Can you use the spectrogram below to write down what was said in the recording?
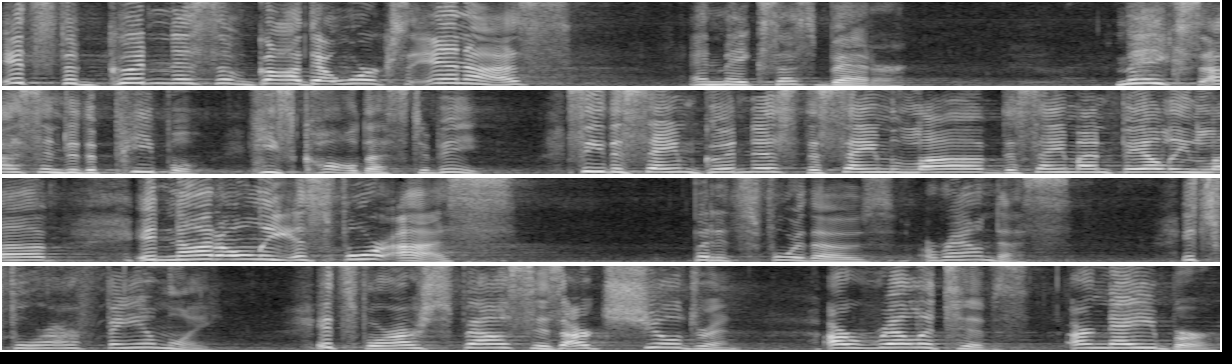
it's the goodness of God that works in us and makes us better, makes us into the people He's called us to be. See the same goodness, the same love, the same unfailing love. It not only is for us, but it's for those around us. It's for our family. It's for our spouses, our children, our relatives, our neighbor.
